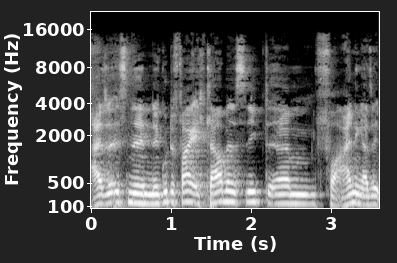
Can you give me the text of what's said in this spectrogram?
Also ist eine, eine gute Frage. Ich glaube, es liegt ähm, vor allen Dingen, also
